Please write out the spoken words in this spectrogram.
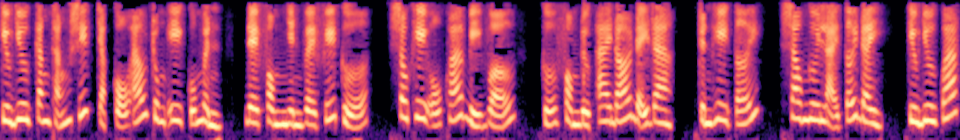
Kiều Dư căng thẳng siết chặt cổ áo trung y của mình, đề phòng nhìn về phía cửa, sau khi ổ khóa bị vỡ, cửa phòng được ai đó đẩy ra, Trình Hy tới, sao ngươi lại tới đây, Kiều Dư quát,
